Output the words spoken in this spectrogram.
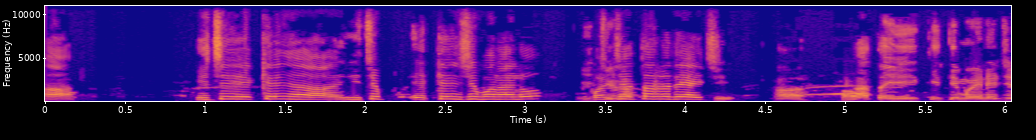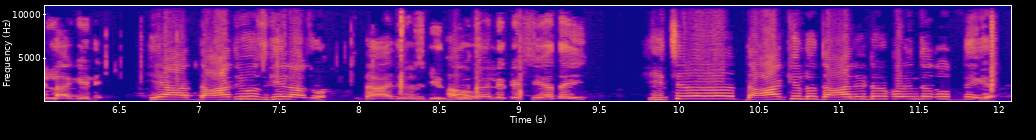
हा. हिचे हिचे एक्क्याऐंशी म्हणालो का? पंच्याहत्तर द्यायची. हा. आता ही किती महिन्याची लागेल हे आ- दहा दिवस घेईल अजून. दहा दिवस घेईल. हो. दूध आले कशी आता ही? हिचं दहा किलो दहा लिटर पर्यंत दूध निघेल.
